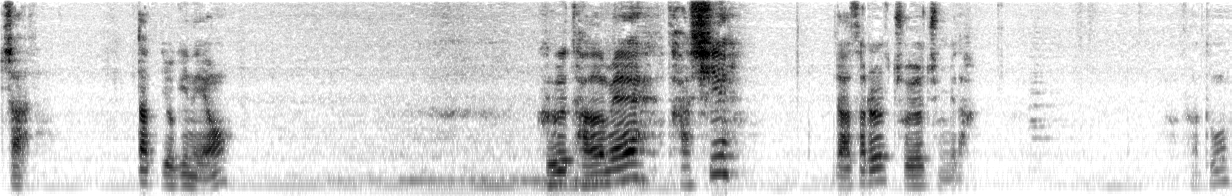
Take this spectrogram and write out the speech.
자, 딱 여기네요. 그 다음에 다시 나사를 조여줍니다. 나사도.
